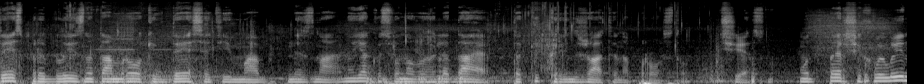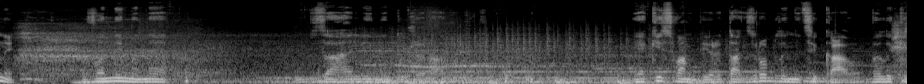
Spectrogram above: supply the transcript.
десь приблизно там років 10 і, мабуть, не знаю. Ну якось воно виглядає. Таки крінжатина просто. Чесно. От перші хвилини вони мене взагалі не дуже радують. Якісь вампіри, так, зроблені цікаво. Великі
